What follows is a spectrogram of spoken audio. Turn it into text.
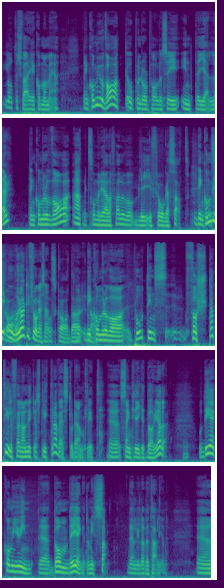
låter Sverige komma med. Den kommer ju att vara att Open Door Policy inte gäller. Den kommer att vara Det att kommer i alla fall att bli ifrågasatt den kommer bli skada. oerhört ifrågasatt. och skadar Och det kommer att vara Putins eh, första tillfälle han lyckas splittra väst ordentligt eh, sen kriget började. Och det kommer ju inte de, det gänget att missa, den lilla detaljen. Eh,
